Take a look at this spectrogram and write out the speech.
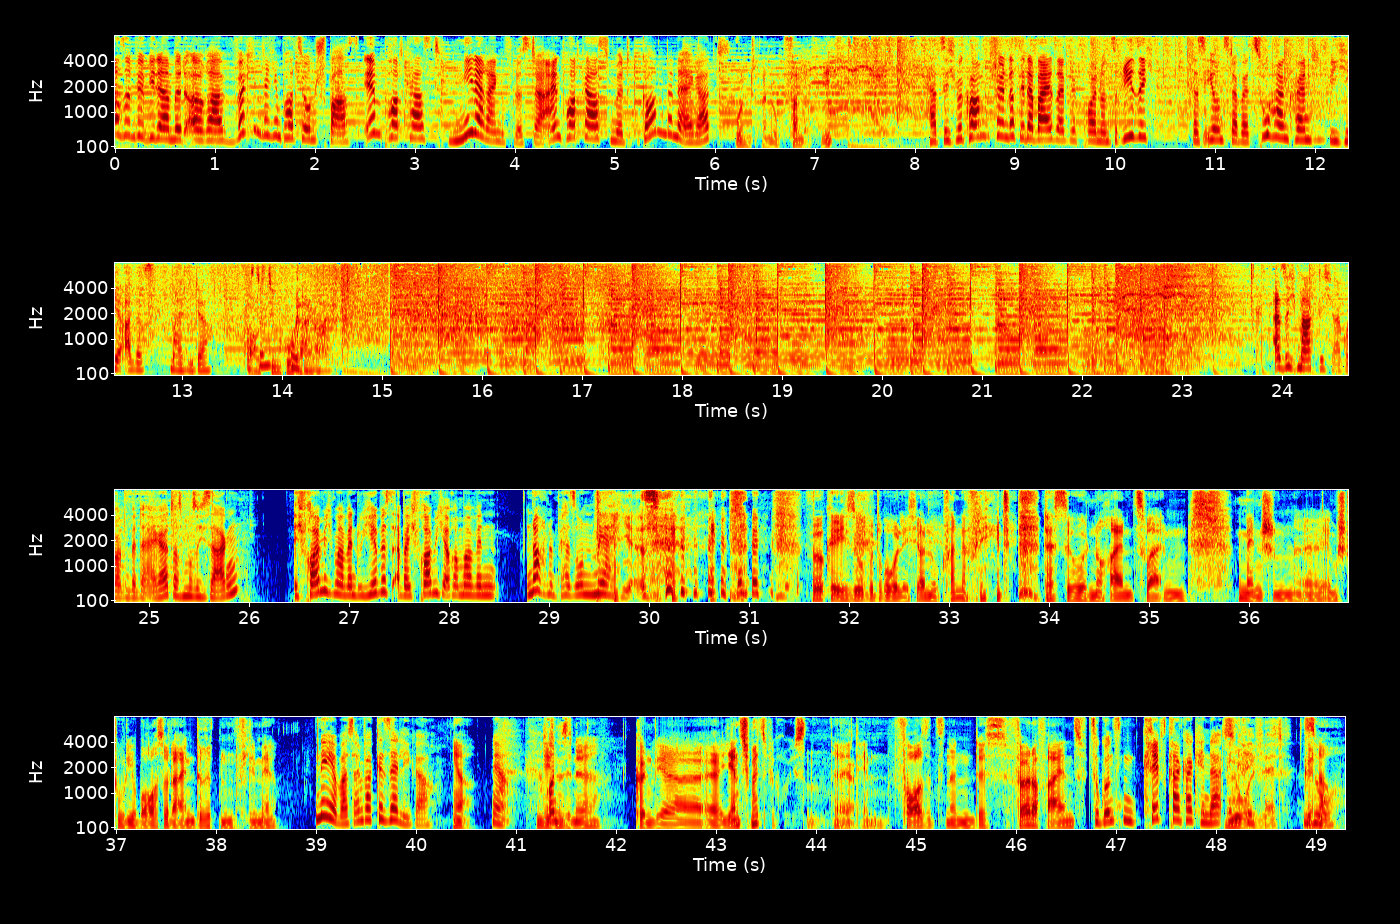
Da sind wir wieder mit eurer wöchentlichen Portion Spaß im Podcast Niederrheingeflüster. Ein Podcast mit Gordon Benegert und Anouk van der Vliet. Herzlich willkommen, schön, dass ihr dabei seid. Wir freuen uns riesig, dass ihr uns dabei zuhören könnt, wie hier alles mal wieder aus, aus dem, dem Ruder läuft. Also ich mag dich ja, Gordon Benegert, das muss ich sagen. Ich freue mich mal, wenn du hier bist, aber ich freue mich auch immer, wenn noch eine Person mehr hier ist. Wirke ich so bedrohlich, Anouk van der Vliet, dass du noch einen zweiten Menschen äh, im Studio brauchst oder einen dritten vielmehr? Nee, aber es ist einfach geselliger. Ja. ja. In diesem Und Sinne können wir äh, Jens Schmitz begrüßen, äh, ja. den Vorsitzenden des Fördervereins zugunsten krebskranker Kinder in so Krefeld. Genau, so.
